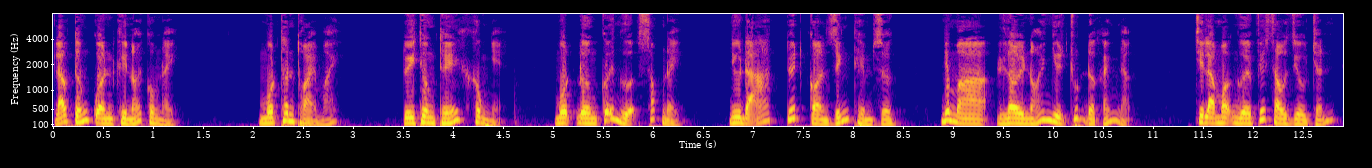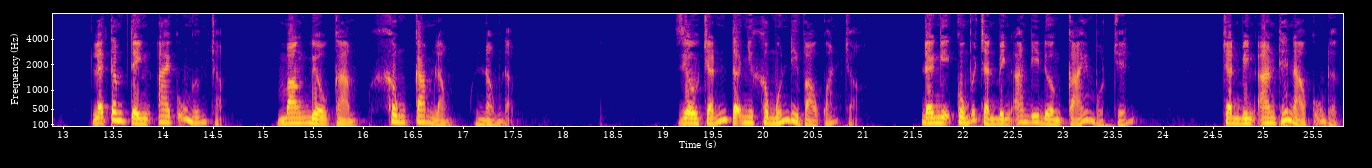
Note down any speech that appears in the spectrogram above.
Lão tướng quân khi nói câu này, một thân thoải mái, tuy thương thế không nhẹ, một đường cưỡi ngựa sóc này, như đã tuyết còn dính thêm sương, nhưng mà lời nói như chút được gánh nặng. Chỉ là mọi người phía sau diều chấn, lại tâm tình ai cũng ngưng trọng, mang biểu cảm không cam lòng, nồng đậm. Diêu Trấn tự như không muốn đi vào quán trọ Đề nghị cùng với Trần Bình An đi đường cái một chuyến. Trần Bình An thế nào cũng được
